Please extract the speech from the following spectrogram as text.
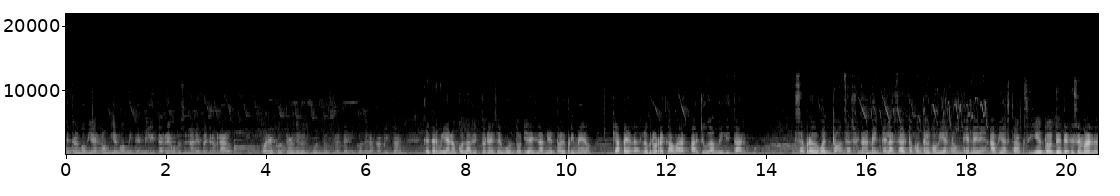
entre el gobierno y el Comité Militar Revolucionario de Petrogrado por el control de los puntos estratégicos de la capital que terminaron con la victoria del segundo y el aislamiento del primero, que apenas logró recabar ayuda militar. Se produjo entonces finalmente el asalto contra el gobierno que Lenin había estado exigiendo desde hace semanas,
